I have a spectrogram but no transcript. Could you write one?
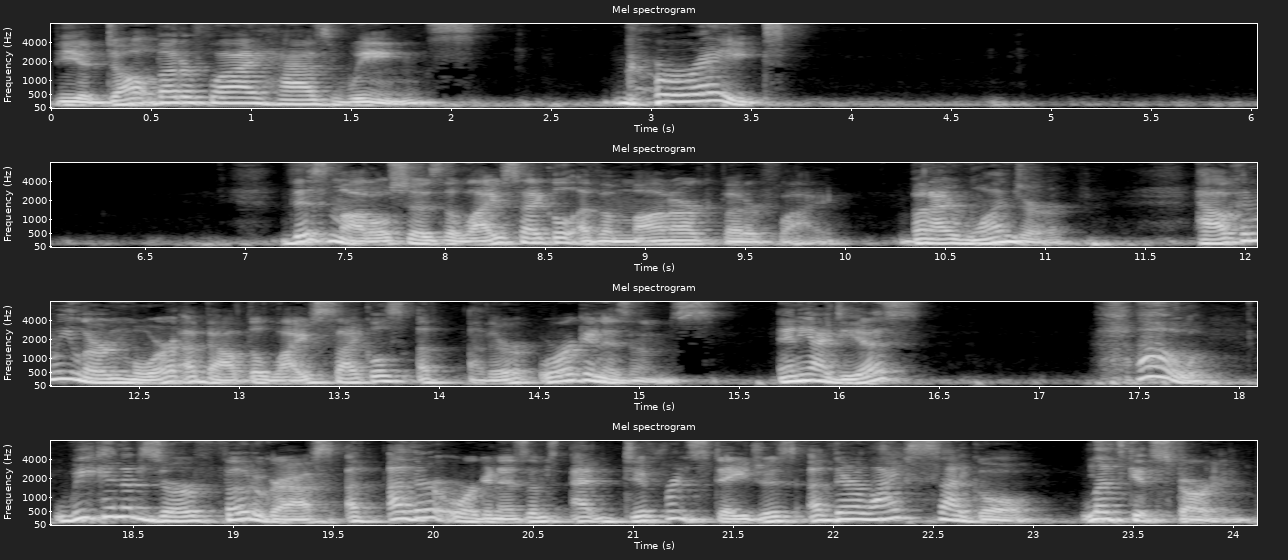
The adult butterfly has wings. Great! This model shows the life cycle of a monarch butterfly, but I wonder, how can we learn more about the life cycles of other organisms? Any ideas? Oh, we can observe photographs of other organisms at different stages of their life cycle. Let's get started.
